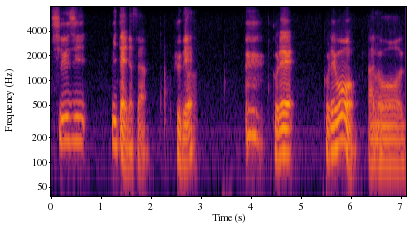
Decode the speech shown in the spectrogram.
習字みたいなさ、筆、これ、これを、あの、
